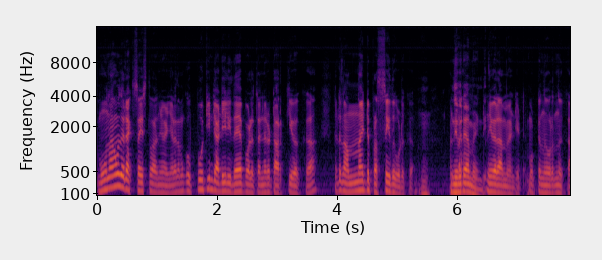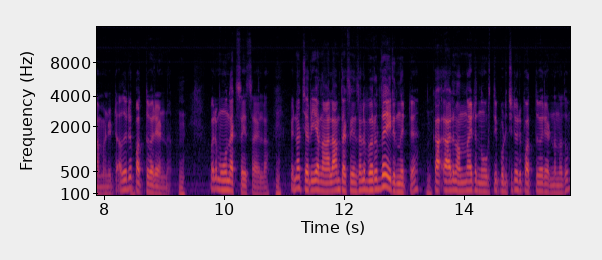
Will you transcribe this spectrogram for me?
മൂന്നാമതൊരു എക്സസൈസ് എന്ന് പറഞ്ഞു കഴിഞ്ഞാൽ നമുക്ക് ഉപ്പൂറ്റിന്റെ അടിയിൽ ഇതേപോലെ തന്നെ ഒരു ടർക്കി വെക്കുക. എന്നിട്ട് നന്നായിട്ട് പ്രസ് ചെയ്ത് കൊടുക്കുക. നിവരാൻ വേണ്ടി. നിവരാൻ വേണ്ടിയിട്ട്. മുട്ട് നിവർന്ന് നിൽക്കാൻ വേണ്ടിയിട്ട്. അതൊരു പത്ത് വരെ എണ്ണ ഒരു മൂന്ന് എക്സസൈസ് ആയല്ലോ. പിന്നെ ചെറിയ നാലാമത്തെ എക്സസൈസ് അല്ല വെറുതെ ഇരുന്നിട്ട് കാൽ നന്നായിട്ട് നൂർത്തി പിടിച്ചിട്ട് ഒരു പത്ത് വരെ എണ്ണുന്നതും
